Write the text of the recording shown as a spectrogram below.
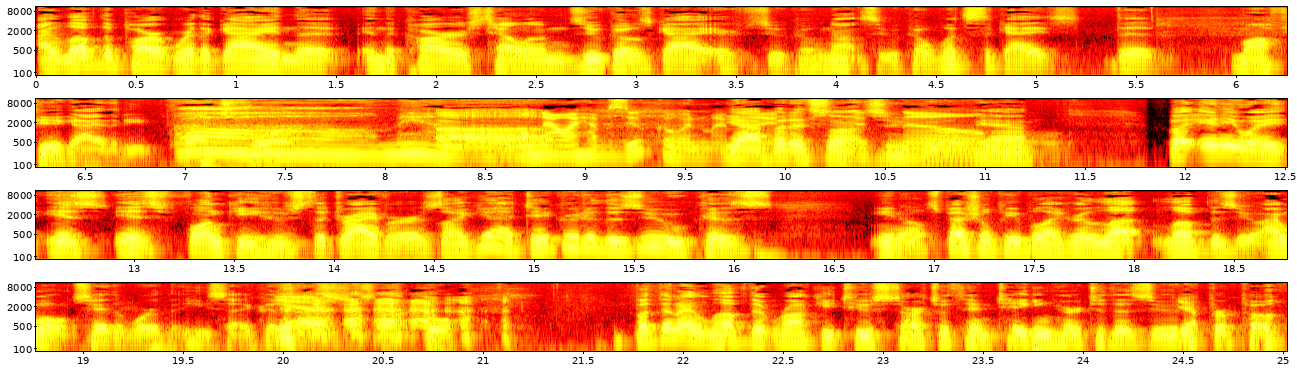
I love the part where the guy in the in the car is telling him Zuko's guy or Zuko, not Zuko. What's the guy's the mafia guy that he works for? Oh man. Uh, well, now I have Zuko in my mind. Yeah, mind. but it's not It's- Zuko. No. Yeah. But anyway, his his flunky, who's the driver, is like, yeah, take her to the zoo because you know special people like her lo- love the zoo. I won't say the word that he said because Yeah. that's just not cool. But then I love that Rocky Two starts with him taking her to the zoo to Yep. propose.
